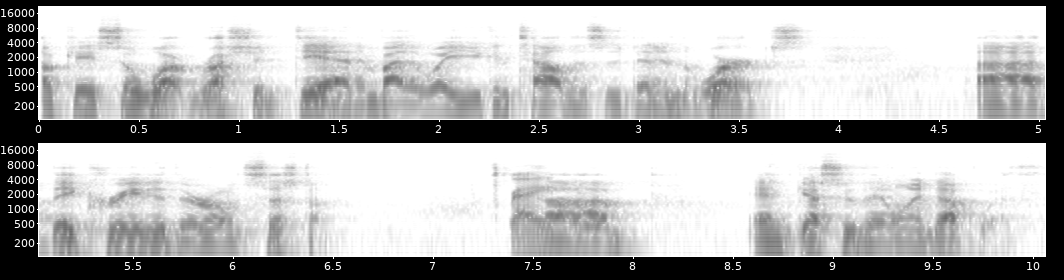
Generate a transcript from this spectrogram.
Okay, so what Russia did, and by the way, you can tell this has been in the works. Uh, they created their own system, Right. um, and guess who they lined up with?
